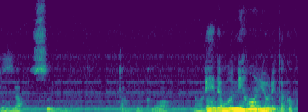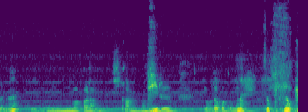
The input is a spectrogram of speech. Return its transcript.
でも安い。高くはない。えでも日本より高くない？うん分からん。缶のビール。飲んだことまあない、そっかそっか。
